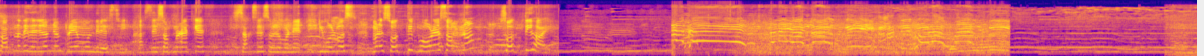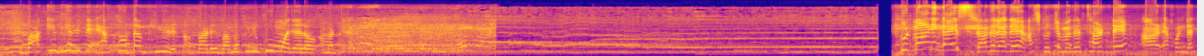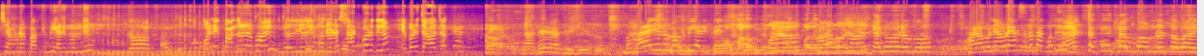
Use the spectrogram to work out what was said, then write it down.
স্বপ্ন দেখেছিলাম যে আমি প্রেম মন্দির এসেছি। আর সেই স্বপ্নটা আজকে সাকসেস হলো। মানে কি বলব মানে সত্যি ভোরের স্বপ্ন সত্যি হয়। বাকি বিহারিতে এতটা ভিড়, বাবারে বাবা, কিন্তু খুব মজা এলো আমার। Good morning Radhe Radhe. আজকে হচ্ছে আমাদের থার্ড ডে আর এখন যাচ্ছি আমরা বাকি বিহারি মন্দির। তো অনেক বান্দরের ভয় জলদি জলদি ভিডিওটা স্টার্ট করে দিলাম এবারে যাওয়া যাক। রাধে রাধে। হারাই যেন বাকি বিহারিতে হারাবো না কেন হারাবো হারাবো না আমরা একসাথে থাকব ঠিক আছে? একসাথে থাকব আমরা সবাই।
